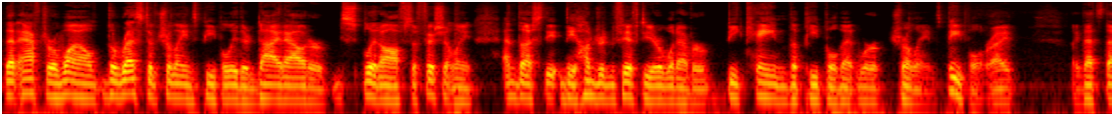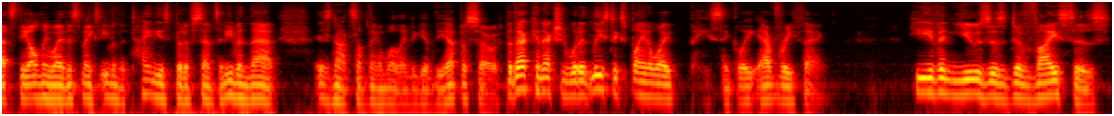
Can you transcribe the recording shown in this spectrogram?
that after a while, the rest of Trelane's people either died out or split off sufficiently, and thus the, the 150 or whatever became the people that were Trelane's people, right? Like that's, that's the only way this makes even the tiniest bit of sense, and even that is not something I'm willing to give the episode. But that connection would at least explain away basically everything. He even uses devices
